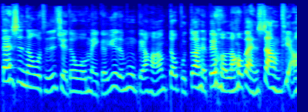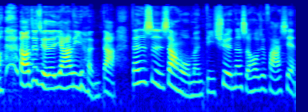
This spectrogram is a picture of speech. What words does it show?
但是呢，我只是觉得我每个月的目标好像都不断的被我老板上调，然后就觉得压力很大。但是事实上，我们的确那时候就发现。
